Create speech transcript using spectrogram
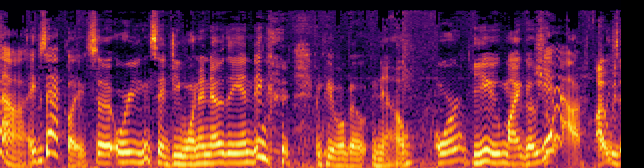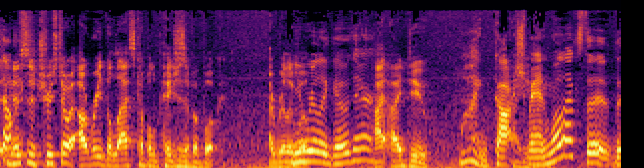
yeah, exactly. So, or you can say, "Do you want to know the ending?" and people go, "No." Or you might go, Sure. "Yeah." I was, and me." this is a true story. I'll read the last couple of pages of a book. I really you will. really go there? I, I do. My gosh, do. man. Well, that's the the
